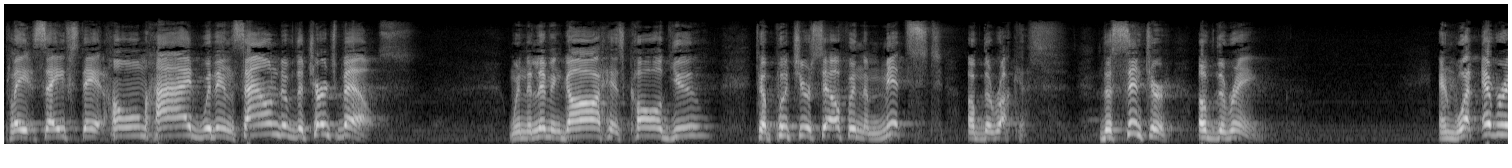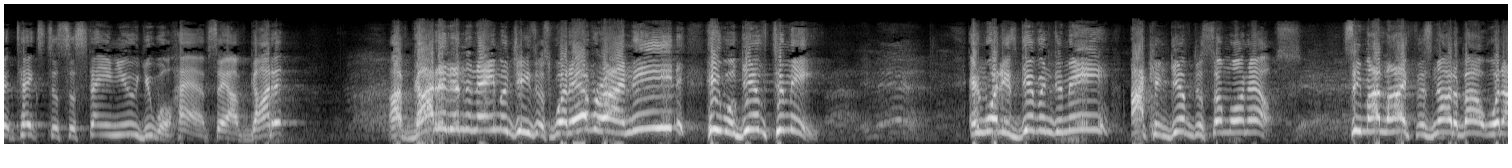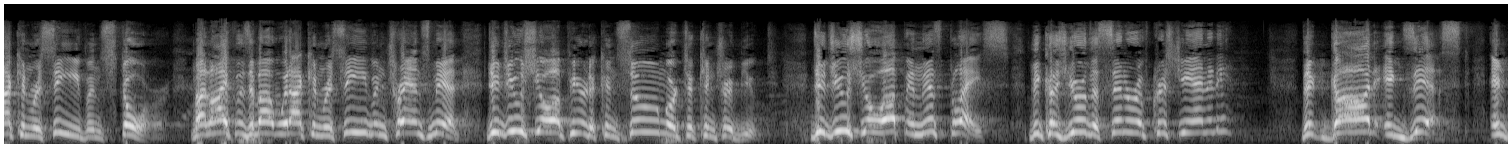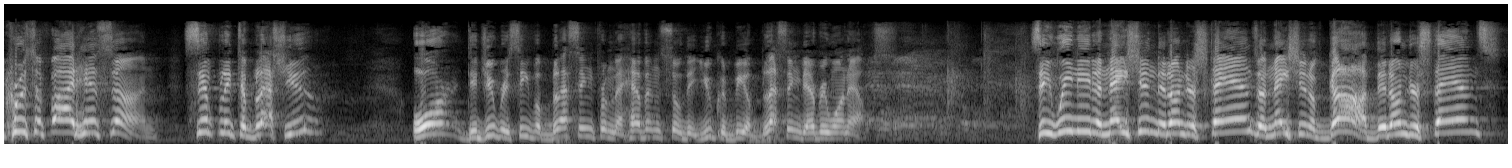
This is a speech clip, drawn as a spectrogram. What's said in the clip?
Play it safe, stay at home, hide within sound of the church bells. When the living God has called you to put yourself in the midst of the ruckus, the center of the ring. And whatever it takes to sustain you, you will have. Say, I've got it. I've got it in the name of Jesus. Whatever I need, He will give to me. And what He's given to me, I can give to someone else. See, my life is not about what I can receive and store. My life is about what I can receive and transmit. Did you show up here to consume or to contribute? Did you show up in this place because you're the center of Christianity? That God exists and crucified His Son simply to bless you? Or did you receive a blessing from the heavens so that you could be a blessing to everyone else? See, we need a nation that understands, a nation of God that understands.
